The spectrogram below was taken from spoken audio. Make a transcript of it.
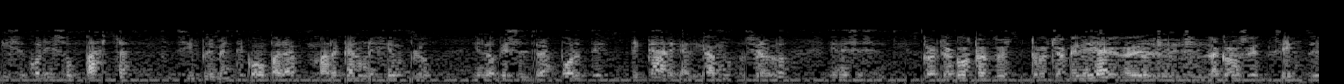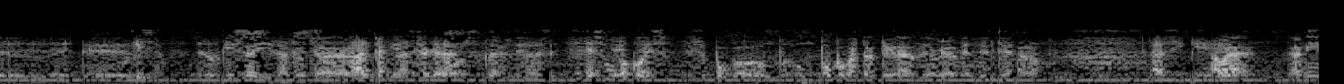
Y con eso basta simplemente como para marcar un ejemplo en lo que es el transporte de carga, digamos, ¿no es cierto? En ese sentido. Trocha Costa, Trocha Media, la Croce, sí. de, de Urquiza y la Trocha Alta, que, es un poco eso. Es un poco, un poco bastante grande realmente el tema, ¿no? Así que... Ahora, a mí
